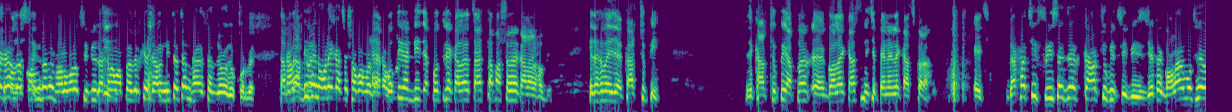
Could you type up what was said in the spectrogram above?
টাকা আমরা কম দামে ভালো ভালো সিটি দেখালাম আপনাদেরকে যারা নিতে চান ভাইয়ের সাথে যোগাযোগ করবে। তারপরে কালার ডিজাইন অনেক আছে সব আমরা হ্যাঁ দেখাবো। প্রতিটা ডিজাইন প্রতিটা কালার চারটা পাঁচটা করে কালার হবে। এ দেখো এই যে কারচুপি। এই যে কারচুপি আপনার গলায় কাজ নিচে প্যানেলে কাজ করা। এই যে। দেখাচ্ছি ফ্রি সাইজের কারচুপি থ্রি পিস যেটা গলার মধ্যেও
